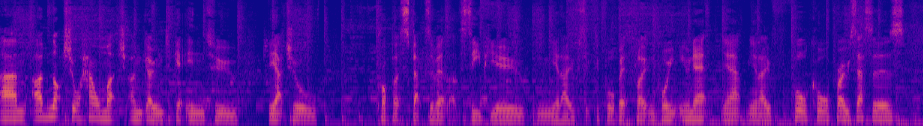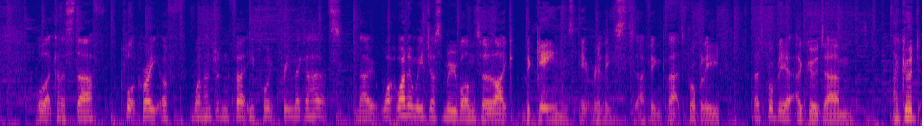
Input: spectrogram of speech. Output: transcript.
um, I'm not sure how much I'm going to get into the actual proper specs of it, like the CPU, mm, you know, 64-bit floating point unit, yeah, you know, four-core processors, all that kind of stuff. Clock rate of 130.3 megahertz. No, wh- why don't we just move on to like the games it released? I think that's probably that's probably a, a good um, a good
